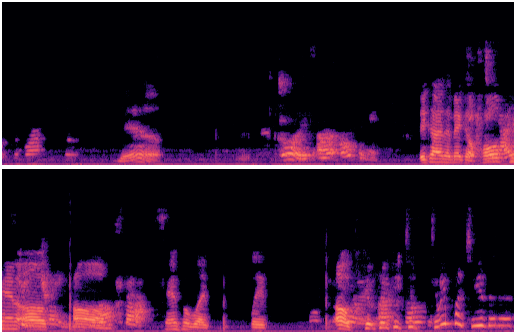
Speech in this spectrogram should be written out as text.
put the broccoli first. Yeah. Doors are opening. They gotta make a whole 69th pan of um stops. casual like with. Oh, can, can, can, can, can we put cheese in it?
